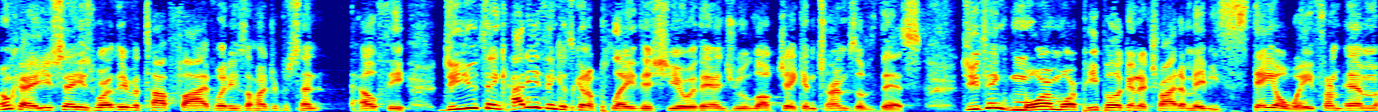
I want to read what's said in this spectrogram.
Okay, you say he's worthy of a top five when he's 100% healthy. Do you think, how do you think it's going to play this year with Andrew Luck, Jake, in terms of this? Do you think more and more people are going to try to maybe stay away from him,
